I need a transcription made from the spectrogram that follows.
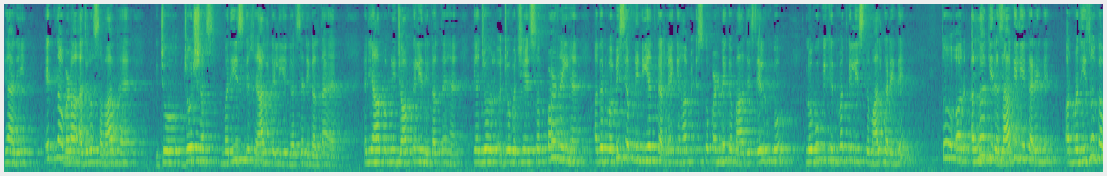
یعنی اتنا بڑا اجر و ثواب ہے جو جو شخص مریض کے خیال کے لیے گھر سے نکلتا ہے یعنی آپ اپنی جاب کے لیے نکلتے ہیں، یا جو جو بچیاں اس وقت پڑھ رہی ہیں، اگر وہ ابھی سے اپنی نیت کر لیں کہ ہم اس کو پڑھنے کے بعد اس علم کو لوگوں کی خدمت کے لیے استعمال کریں گے، تو اور اللہ کی رضا کے لیے کریں گے، اور مریضوں کا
